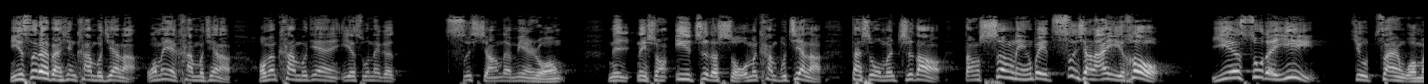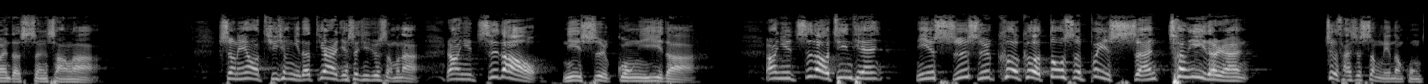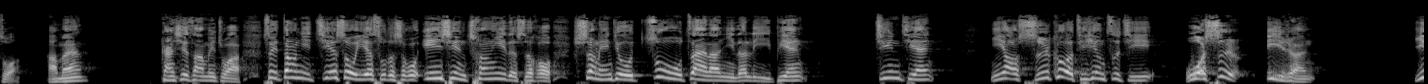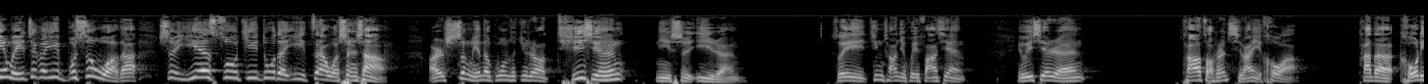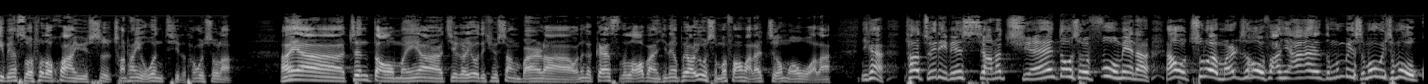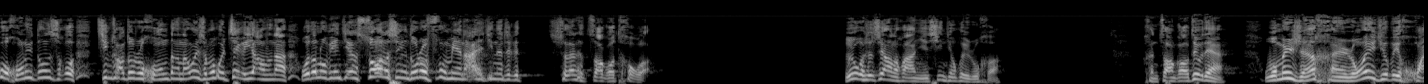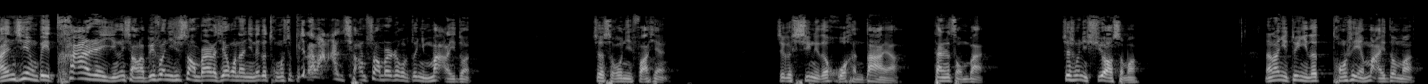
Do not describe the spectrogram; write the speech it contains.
以色列百姓看不见了，我们也看不见了，我们看不见耶稣那个慈祥的面容。那那双医治的手，我们看不见了，但是我们知道，当圣灵被赐下来以后，耶稣的义就在我们的身上了。圣灵要提醒你的第二件事情就是什么呢？让你知道你是公义的，让你知道今天你时时刻刻都是被神称义的人，这才是圣灵的工作。阿门。感谢赞美主啊！所以，当你接受耶稣的时候，因信称义的时候，圣灵就住在了你的里边。今天，你要时刻提醒自己：我是义人，因为这个义不是我的，是耶稣基督的义在我身上。而圣灵的工作就是要提醒你是义人。所以，经常你会发现，有一些人，他早晨起来以后啊，他的口里边所说的话语是常常有问题的。他会说了。哎呀，真倒霉呀！今个又得去上班了。我那个该死的老板今天不要用什么方法来折磨我了。你看他嘴里边想的全都是负面的，然后出了门之后发现，哎，怎么为什么为什么我过红绿灯的时候经常都是红灯呢？为什么会这个样子呢？我在路边见所有的事情都是负面的。哎，今天这个实在是糟糕透了。如果是这样的话，你心情会如何？很糟糕，对不对？我们人很容易就被环境、被他人影响了。比如说，你去上班了，结果呢，你那个同事噼里啪啦抢上班之后对你骂了一顿。这时候你发现，这个心里的火很大呀。但是怎么办？这时候你需要什么？难道你对你的同事也骂一顿吗？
